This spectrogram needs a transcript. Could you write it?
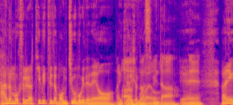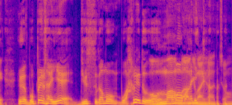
아는 목소리라 TV 틀다 멈추고 보게 되네요. 많이 기다리셨나 아, 봐요. 고맙습니다. 예. 예. 아니 그 못 뵌 사이에 뉴스가 뭐 뭐 하루에도 어마어마하게 많이 어마어마하니까. 나왔죠.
